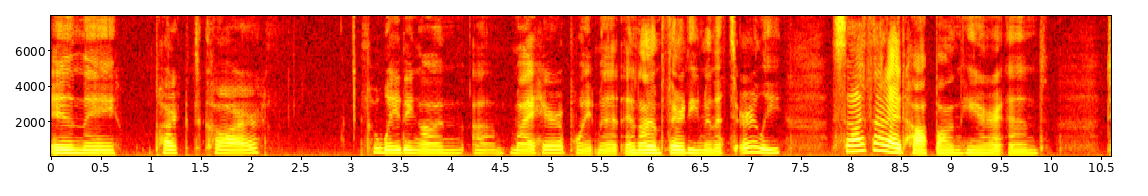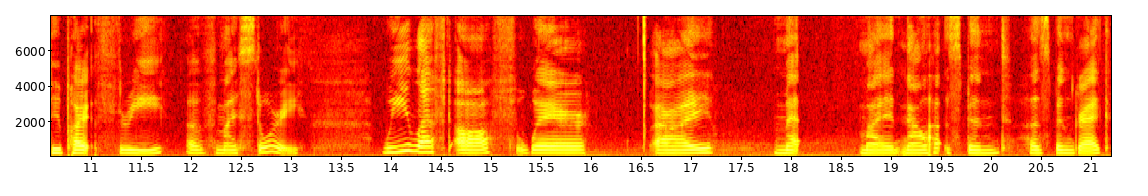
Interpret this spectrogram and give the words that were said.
in a parked car waiting on um, my hair appointment, and I'm 30 minutes early. So I thought I'd hop on here and do part three of my story. We left off where I met my now husband, husband Greg,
